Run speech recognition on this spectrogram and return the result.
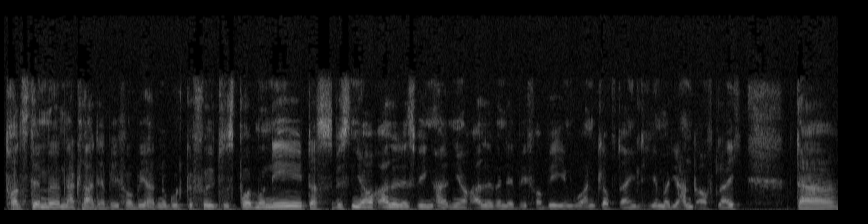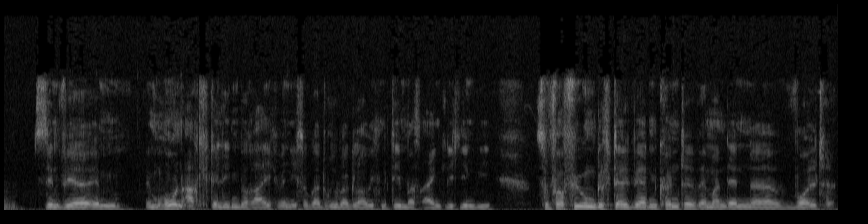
Trotzdem, äh, na klar, der BVB hat ein gut gefülltes Portemonnaie, das wissen ja auch alle, deswegen halten ja auch alle, wenn der BVB irgendwo anklopft, eigentlich immer die Hand auf gleich. Da sind wir im, im hohen achtstelligen Bereich, wenn nicht sogar drüber, glaube ich, mit dem, was eigentlich irgendwie zur Verfügung gestellt werden könnte, wenn man denn äh, wollte.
